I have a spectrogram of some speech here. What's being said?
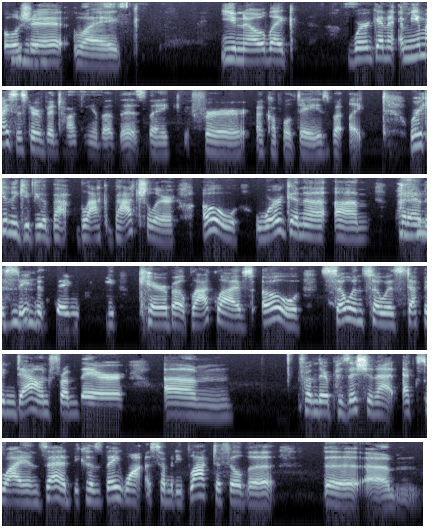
bullshit like you know like we're gonna me and my sister have been talking about this like for a couple of days but like we're gonna give you a ba- black bachelor oh we're gonna um put out a statement saying we care about black lives oh so and so is stepping down from their um from their position at x y and z because they want somebody black to fill the the um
